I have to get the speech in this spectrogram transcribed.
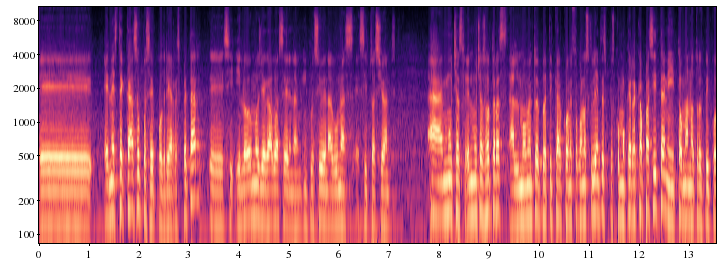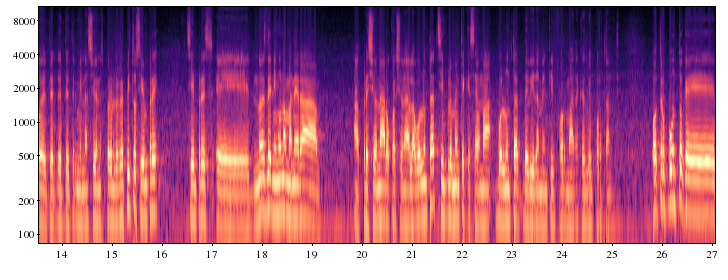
eh, en este caso, pues se podría respetar eh, y lo hemos llegado a hacer inclusive en algunas eh, situaciones. En muchas, en muchas otras, al momento de platicar con esto con los clientes, pues como que recapacitan y toman otro tipo de, determinaciones. Pero les repito, siempre, siempre es, no es de ninguna manera a presionar o coaccionar la voluntad, simplemente que sea una voluntad debidamente informada, que es lo importante. Otro punto que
